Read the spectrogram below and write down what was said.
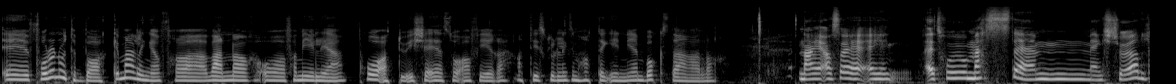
eh, får du noen tilbakemeldinger fra venner og familie på at du ikke er så A4? At de skulle liksom hatt deg inni en boks der, eller? Nei, altså jeg, jeg, jeg tror jo mest det er meg sjøl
